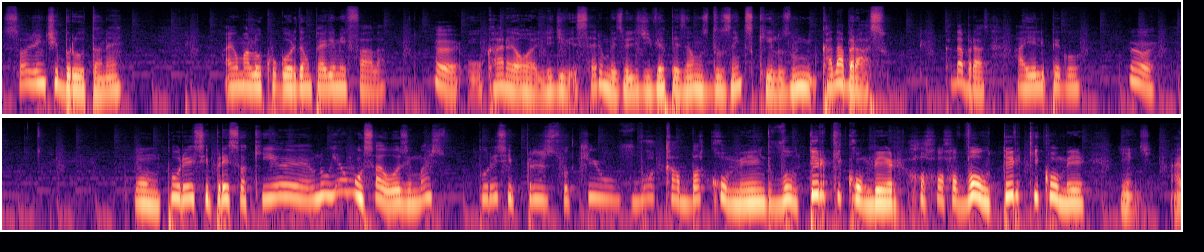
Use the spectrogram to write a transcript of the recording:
só gente bruta, né? Aí o maluco gordão pega e me fala: É, o cara, ó, ele devia, sério mesmo, ele devia pesar uns 200 quilos em cada braço. cada braço. Aí ele pegou. É, por esse preço aqui é, eu não ia almoçar hoje, mas por esse preço aqui eu vou acabar comendo. Vou ter que comer. vou ter que comer. Gente, aí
